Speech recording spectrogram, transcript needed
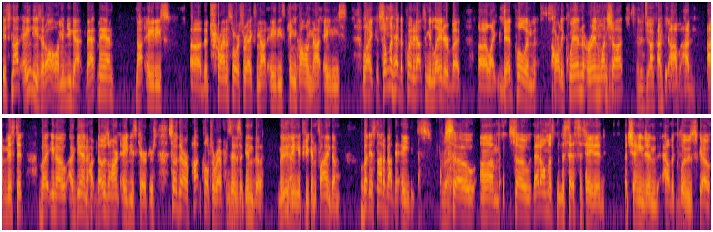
it's not 80s at all. I mean, you got Batman, not 80s. Uh, the Tyrannosaurus Rex, not 80s. King Kong, not 80s. Like someone had to point it out to me later, but uh, like Deadpool and Harley Quinn are in one shot. And the Joker. I, I, I, I missed it. But, you know, again, those aren't 80s characters. So there are pop culture references in the movie yeah. if you can find them but it's not about the 80s. Right. So, um, so that almost necessitated a change in how the clues yeah. go.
